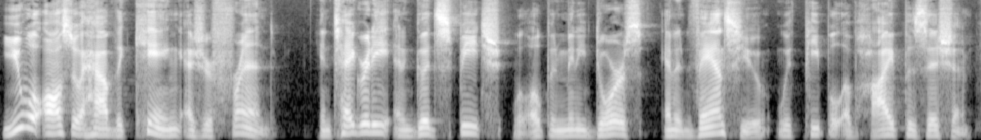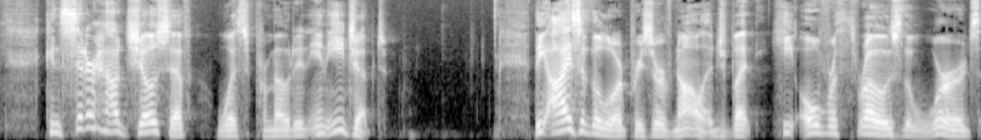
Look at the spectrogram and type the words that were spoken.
you will also have the king as your friend. Integrity and good speech will open many doors and advance you with people of high position. Consider how Joseph was promoted in Egypt. The eyes of the Lord preserve knowledge, but he overthrows the words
